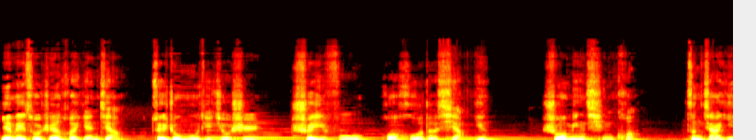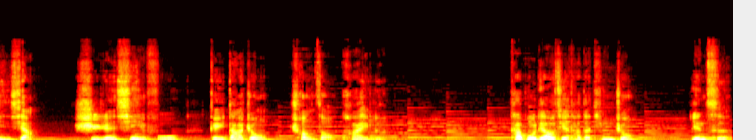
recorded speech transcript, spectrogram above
因为做任何演讲，最终目的就是说服或获得响应，说明情况，增加印象，使人信服，给大众创造快乐。他不了解他的听众，因此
